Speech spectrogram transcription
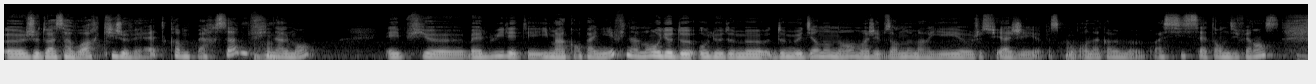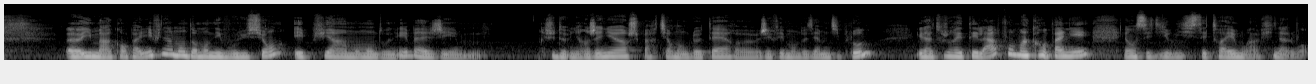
je dois savoir qui je vais être comme personne, mhm. finalement. Et puis, euh, ben, lui, il, était, il m'a accompagné finalement, au lieu de, au lieu de, me, de me dire non, non, moi j'ai besoin de me marier, euh, je suis âgée, parce qu'on a quand même 6-7 ans de différence. Euh, il m'a accompagné finalement dans mon évolution. Et puis, à un moment donné, ben, j'ai, je suis devenue ingénieure, je suis partie en Angleterre, j'ai fait mon deuxième diplôme il a toujours été là pour m'accompagner. Et on s'est dit, oui, c'est toi et moi, finalement.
